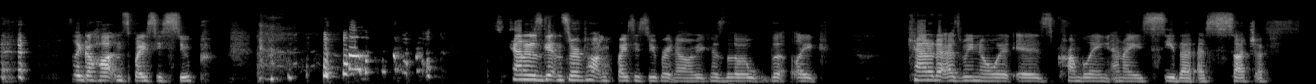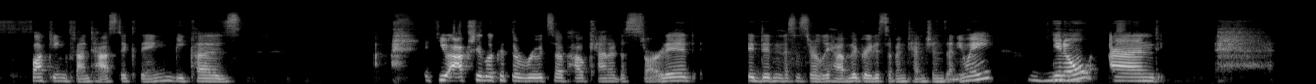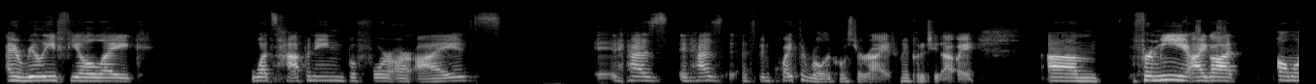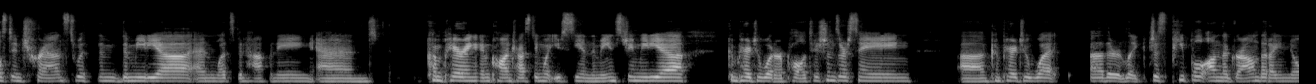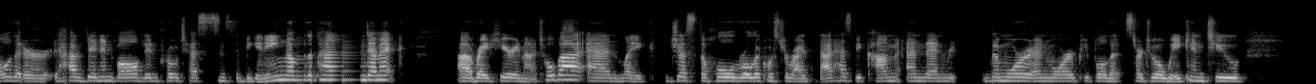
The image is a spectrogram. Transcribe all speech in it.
it's like a hot and spicy soup. Canada's getting served hot and spicy soup right now because the the like Canada as we know it is crumbling and I see that as such a fucking fantastic thing because if you actually look at the roots of how Canada started, it didn't necessarily have the greatest of intentions anyway, mm-hmm. you know? And I really feel like what's happening before our eyes it has it has it's been quite the roller coaster ride let me put it to you that way. Um, for me i got almost entranced with the, the media and what's been happening and comparing and contrasting what you see in the mainstream media compared to what our politicians are saying uh, compared to what other like just people on the ground that i know that are have been involved in protests since the beginning of the pandemic uh, right here in manitoba. And like just the whole roller coaster ride that, that has become and then the more and more people that start to awaken to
